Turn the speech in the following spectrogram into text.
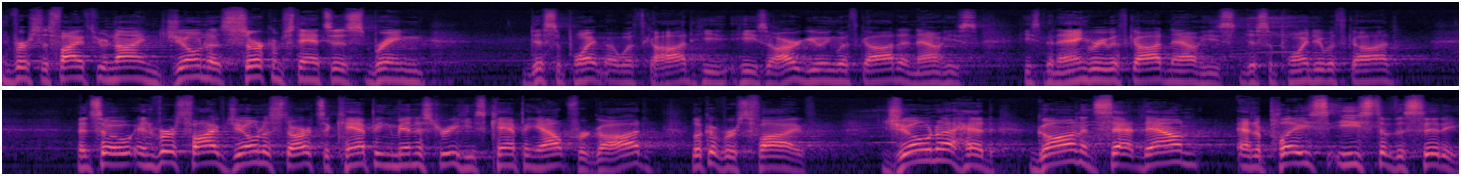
In verses 5 through 9, Jonah's circumstances bring disappointment with God. He, he's arguing with God, and now he's, he's been angry with God. Now he's disappointed with God. And so in verse 5, Jonah starts a camping ministry. He's camping out for God. Look at verse 5. Jonah had gone and sat down at a place east of the city.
